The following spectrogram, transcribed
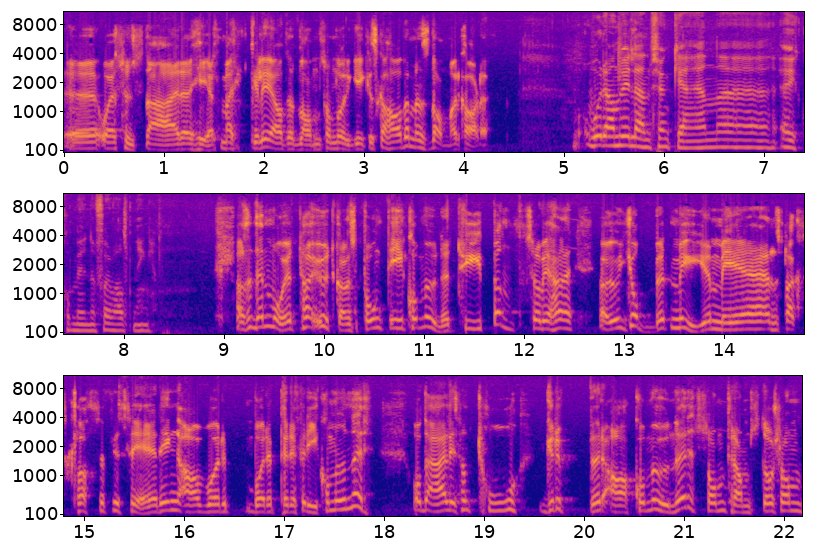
Eh, og jeg syns det er helt merkelig at et land som Norge ikke skal ha det, mens Danmark har det. Hvordan vil den funke, en eh, øykommuneforvaltning? Altså, Den må jo ta utgangspunkt i kommunetypen. Så Vi har, har jo jobbet mye med en slags klassifisering av våre, våre periferikommuner. Og Det er liksom to grupper av kommuner som framstår som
